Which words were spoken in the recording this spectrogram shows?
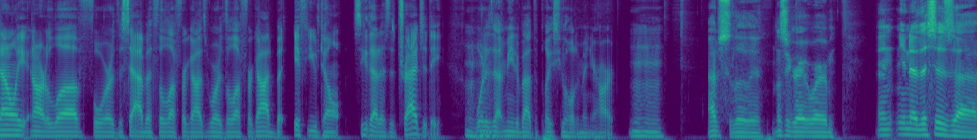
not only in our love for the sabbath the love for god's word the love for god but if you don't see that as a tragedy what does Mhm. that mean about the place you hold him in your heart Mm-hmm. Absolutely. That's a great word. And, you know, this is uh,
